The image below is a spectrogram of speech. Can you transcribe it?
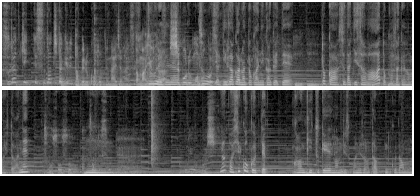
すだちってすだちだけで食べることってないじゃないですか。まあ言うたら絞るものですよね。焼き魚とかにかけて、うんうん、とかすだちサワーとかお酒飲む人はね。そうそうそう、そうですよね。これは美味しい。やっぱ四国って柑橘系なんですかねそのた果物。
